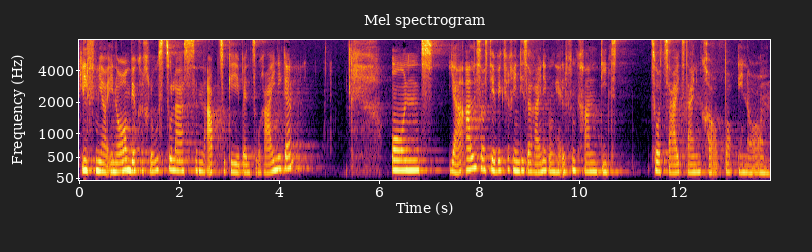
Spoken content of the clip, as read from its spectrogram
hilft mir enorm, wirklich loszulassen, abzugeben, zu reinigen. Und ja, alles, was dir wirklich in dieser Reinigung helfen kann, dient zurzeit deinem Körper enorm.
